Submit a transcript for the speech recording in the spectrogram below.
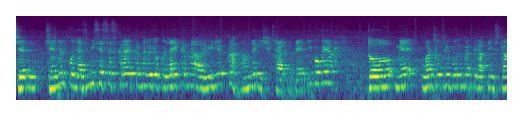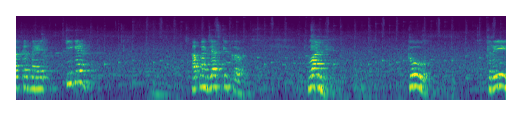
चैनल को लाजमी से सब्सक्राइब करना वीडियो को लाइक करना और वीडियो का हम लोग स्टार्ट करते हैं। ठीक हो गया? तो मैं वन टू थ्री बोलूँगा, फिर आपने स्टार्ट करना है। ठीक है? अपना ग्लास क्लिक करो। वन टू थ्री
